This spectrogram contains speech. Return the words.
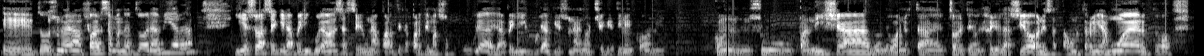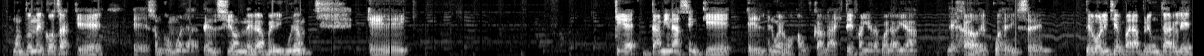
eh, todo es una gran farsa, manda toda la mierda, y eso hace que la película avance hacia una parte, la parte más oscura de la película, que es una noche que tiene con, con su pandilla, donde bueno, está todo el tema de las violaciones, hasta uno termina muerto, un montón de cosas que eh, son como la tensión de la película. eh, que también hacen que él, de nuevo, a buscar a Stephanie, a la cual había dejado después de irse del, del boliche, para preguntarle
